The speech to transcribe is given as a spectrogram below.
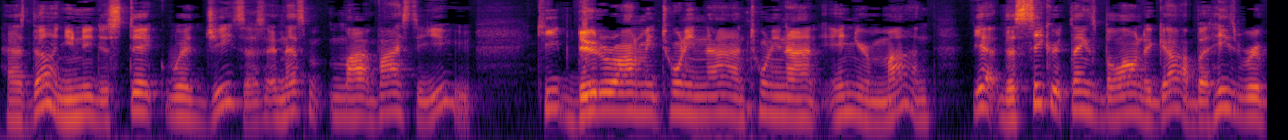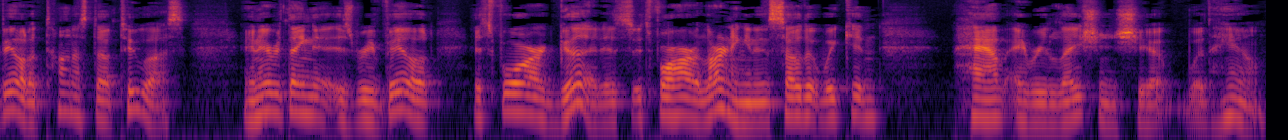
has done. You need to stick with Jesus. And that's my advice to you. Keep Deuteronomy 29 29 in your mind. Yeah, the secret things belong to God, but He's revealed a ton of stuff to us. And everything that is revealed is for our good, it's, it's for our learning, and it's so that we can have a relationship with Him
